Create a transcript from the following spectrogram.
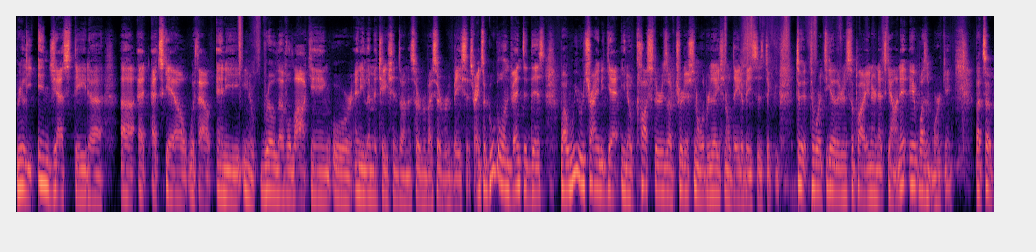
really ingest data uh, at, at scale without any you know row level locking or any limitations on a server by server basis right? And so google invented this while we were trying to get you know clusters of traditional relational databases to to, to work together to supply internet scale and it, it wasn't working. But so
